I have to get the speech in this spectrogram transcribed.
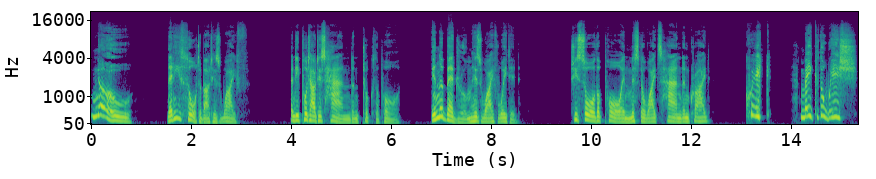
no. Then he thought about his wife, and he put out his hand and took the paw. In the bedroom his wife waited. She saw the paw in Mr. White's hand and cried, Quick! Make the wish!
